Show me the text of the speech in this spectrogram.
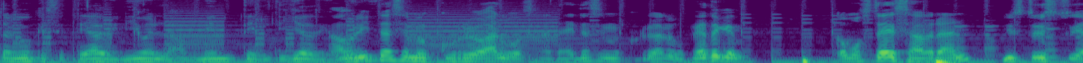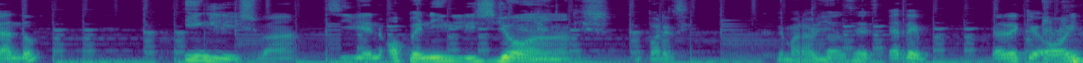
algo que se te ha venido a la mente el día de hoy. Ahorita se me ocurrió algo, cerote. Ahorita se me ocurrió algo. Fíjate que, como ustedes sabrán, yo estoy estudiando English, ¿va? Si bien Open English yo, ¿ah? English, me parece. De maravilla. Entonces, fíjate, fíjate que hoy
